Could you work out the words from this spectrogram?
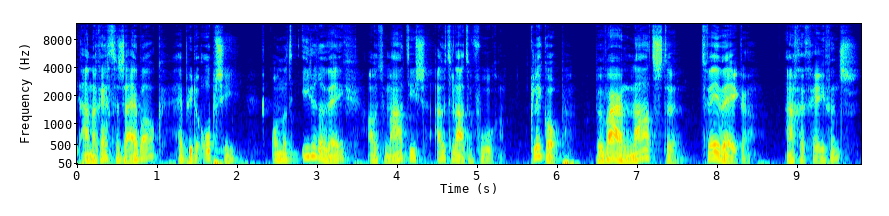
Aan de rechterzijbalk heb je de optie om dat iedere week automatisch uit te laten voeren. Klik op bewaar laatste twee weken aan gegevens.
